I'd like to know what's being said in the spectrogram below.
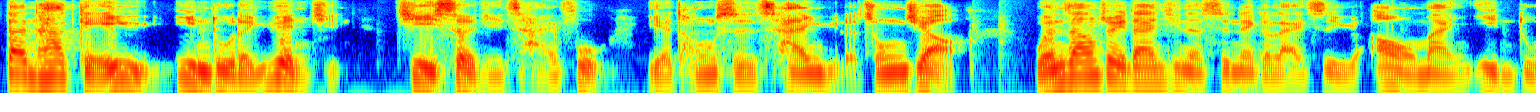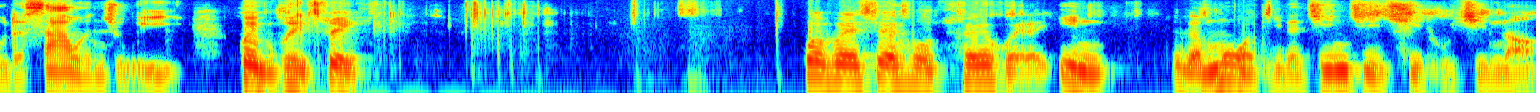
但他给予印度的愿景既涉及财富，也同时参与了宗教。文章最担心的是那个来自于傲慢印度的沙文主义会不会最会不会最后摧毁了印。这个莫迪的经济企图心哦，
